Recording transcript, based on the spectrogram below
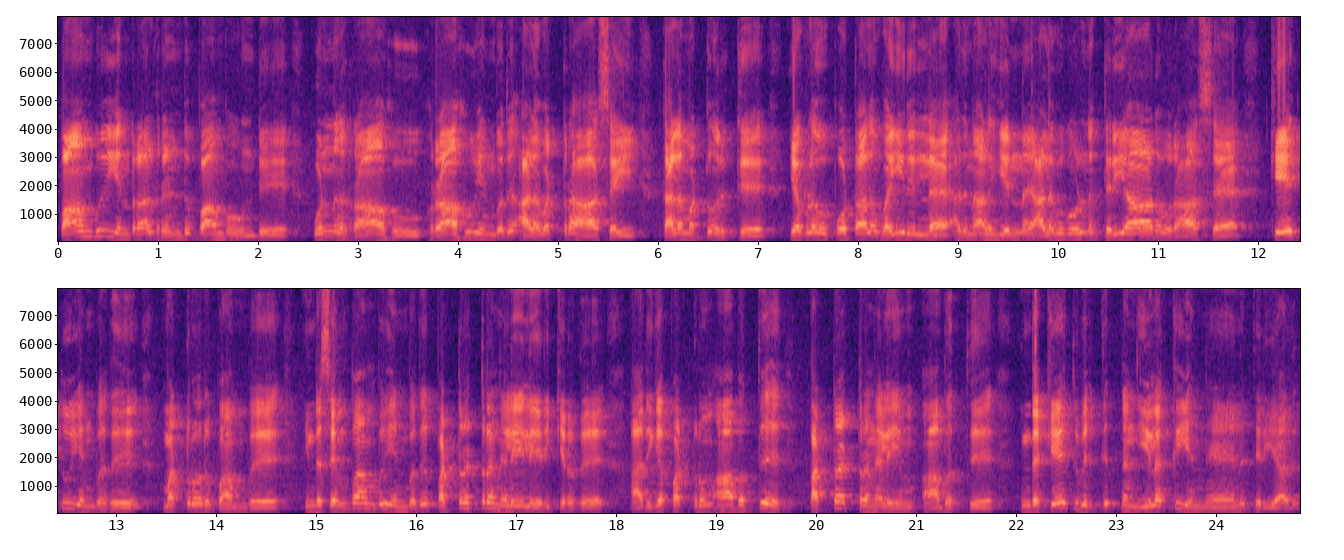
பாம்பு என்றால் ரெண்டு பாம்பு உண்டு. ஒன்று ராகு. ராகு என்பது அளவற்ற ஆசை. தலை மட்டும் இருக்குது எவ்வளவு போட்டாலும் வயிறு இல்லை. அதனால என்ன அளவுகோல்னு தெரியாத ஒரு ஆசை. கேத்து என்பது மற்றொரு பாம்பு. இந்த செம்பாம்பு என்பது பற்றற்ற நிலையில் இருக்கிறது. அதிக பற்றும் ஆபத்து பற்றற்ற நிலையும் ஆபத்து. இந்த கேத்துவிற்கு தன் இலக்கு என்னன்னு தெரியாது.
